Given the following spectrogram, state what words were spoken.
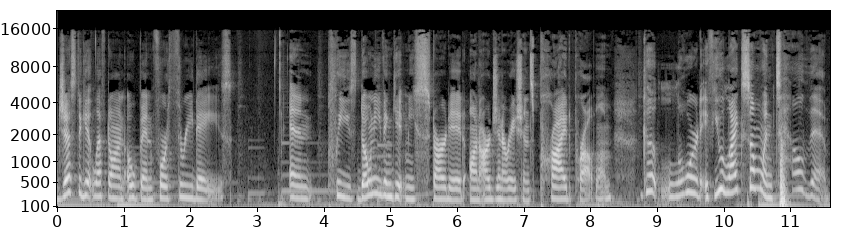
just to get left on open for three days. And please don't even get me started on our generation's pride problem. Good lord, if you like someone, tell them.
